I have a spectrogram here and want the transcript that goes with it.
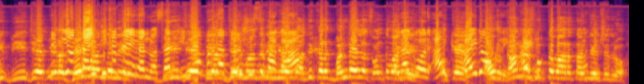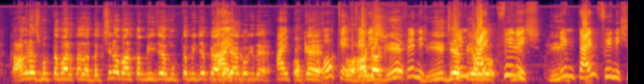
ಈ ಬಿಜೆಪಿ ಅಧಿಕಾರಕ್ಕೆ ಬಂದೇ ಇಲ್ಲ ಸ್ವಂತವಾಗಿ ಅವ್ರೆ. ಕಾಂಗ್ರೆಸ್ ಮುಕ್ತ ಭಾರತ ಅಂತ ಹೇಳಿದ್ರು. ಹೇಳ್ತಿದ್ರು ಕಾಂಗ್ರೆಸ್ ಮುಕ್ತ ಭಾರತ ಅಲ್ಲ ದಕ್ಷಿಣ ಭಾರತ ಬಿಜೆ ಮುಕ್ತ ಬಿಜೆಪಿ ಆಲ್ರೆಡಿ. ಆಗೋಗಿದೆ ಓಕೆ ಹಾಗಾಗಿ. ಬಿಜೆಪಿ ಅವರು. ನಿಮ್ ಟೈಮ್ ಫಿನಿಶ್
